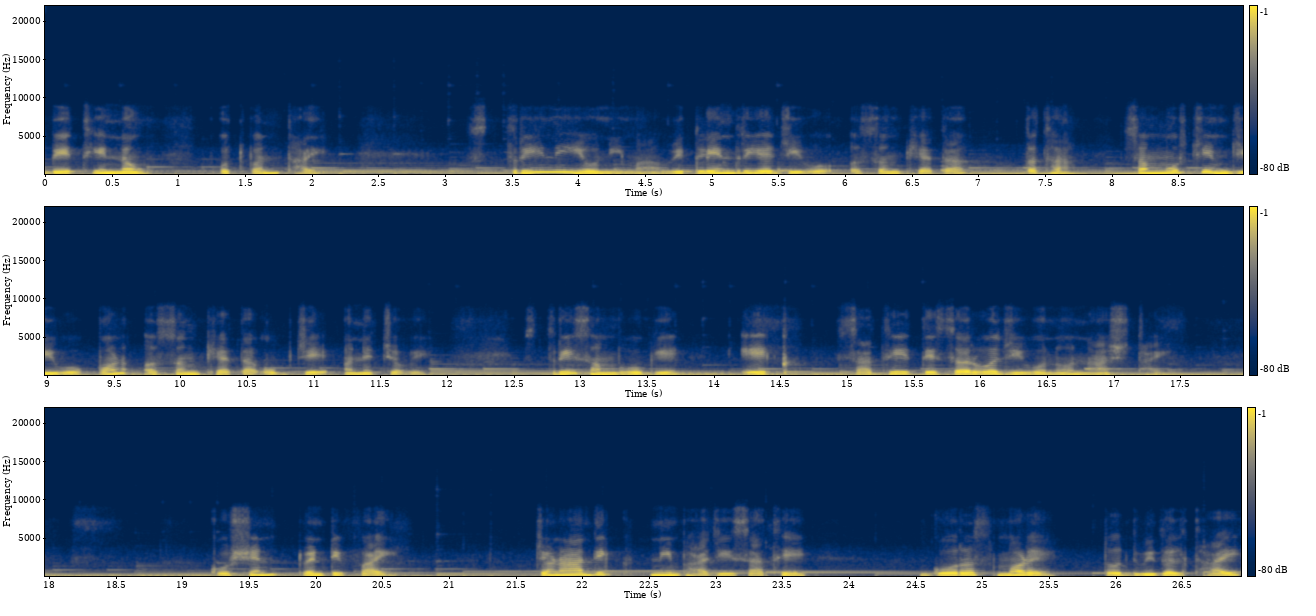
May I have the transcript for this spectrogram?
બેથી નવ ઉત્પન્ન થાય. સ્ત્રીની યોનિમાં વિકલેન્દ્રિય જીવો અસંખ્યતા તથા સમૂર્ચિમ જીવો પણ અસંખ્યતા ઉપજે અને ચવે. સ્ત્રી સંભોગે એક સાથે તે સર્વ જીવોનો નાશ થાય. ક્વેશ્ચન ટ્વેન્ટી ફાઈવ ચણાદિકની ભાજી સાથે ગોરસ મળે તો દ્વિદલ થાય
